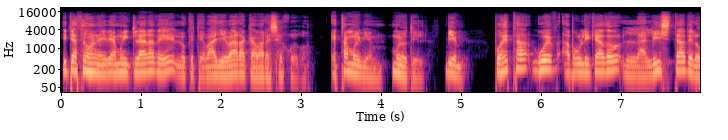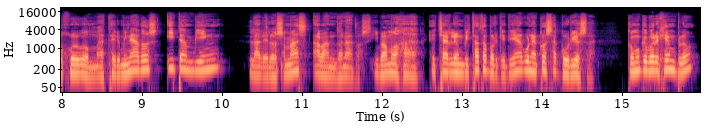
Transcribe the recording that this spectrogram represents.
y te haces una idea muy clara de lo que te va a llevar a acabar ese juego. Está muy bien, muy útil. Bien, pues esta web ha publicado la lista de los juegos más terminados y también la de los más abandonados. Y vamos a echarle un vistazo porque tiene alguna cosa curiosa. Como que, por ejemplo,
